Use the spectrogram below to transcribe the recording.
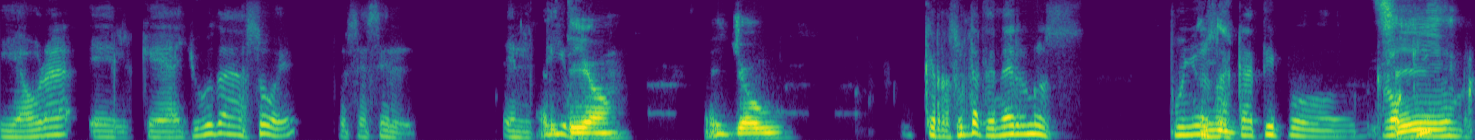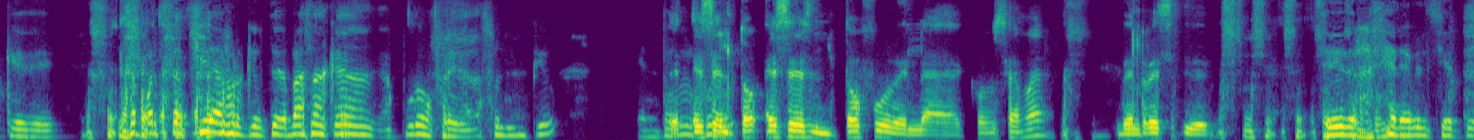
y ahora el que ayuda a Zoe pues es el, el tío. El tío, el Joe. Que resulta tener unos puños acá tipo Rocky, porque esa parte está chida porque te vas acá a puro fregazo limpio es el ese es el tofu de la, ¿cómo se llama? Del Resident. Sí, de Resident Evil 7.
